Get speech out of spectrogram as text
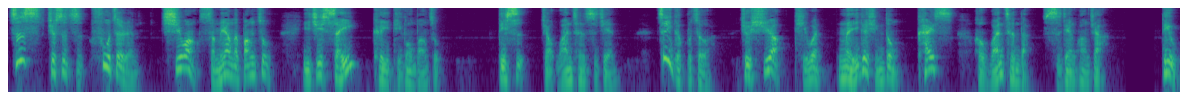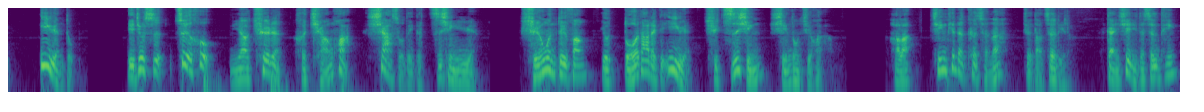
支持就是指负责人期望什么样的帮助，以及谁可以提供帮助。第四，叫完成时间，这个步骤啊，就需要提问每一个行动开始和完成的时间框架。第五，意愿度，也就是最后你要确认和强化下属的一个执行意愿，询问对方有多大的一个意愿去执行行动计划。好了，今天的课程呢，就到这里了。感谢你的收听，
